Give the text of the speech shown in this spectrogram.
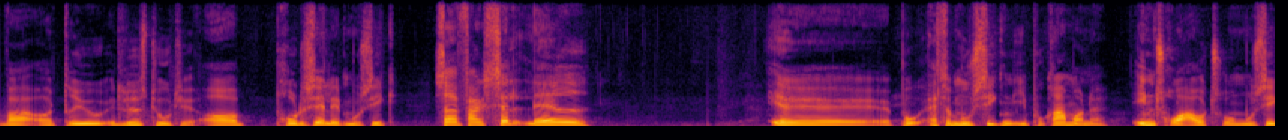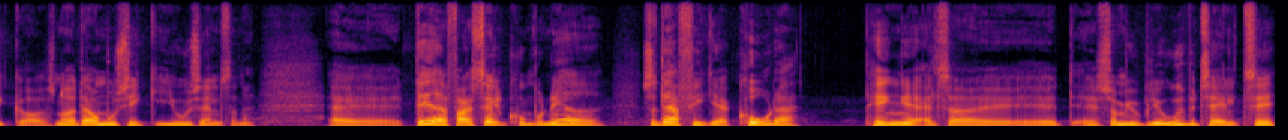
var at drive et lydstudie og producere lidt musik, så har jeg faktisk selv lavet øh, på, altså musikken i programmerne, intro, outro, musik og sådan noget. Der var musik i udsendelserne. Øh, det havde jeg faktisk selv komponeret. Så der fik jeg Koda penge, altså, øh, øh, som jo bliver udbetalt til,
